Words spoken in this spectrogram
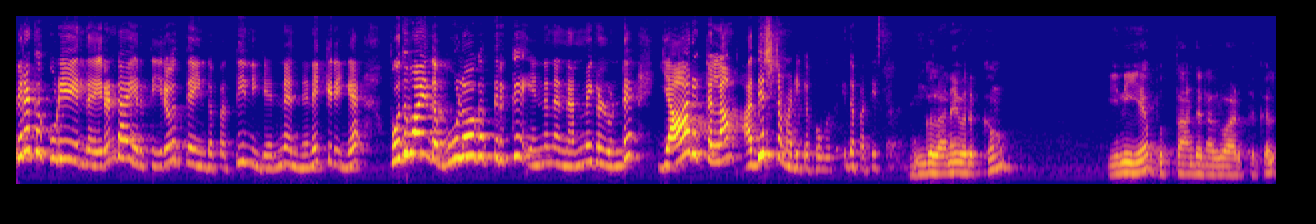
பிறக்கக்கூடிய இந்த இரண்டாயிரத்தி இருபத்தி ஐந்து பத்தி நீங்க என்ன நினைக்கிறீங்க? பொதுவா இந்த பூலோகத்திற்கு என்னென்ன நன்மைகள் உண்டு? யாருக்கெல்லாம் அதிர்ஷ்டம் அடிக்க போகுது? இதை பத்தி உங்கள் அனைவருக்கும் இனிய புத்தாண்டு நல்வாழ்த்துக்கள்.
